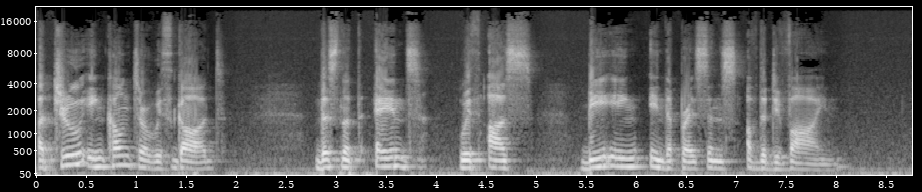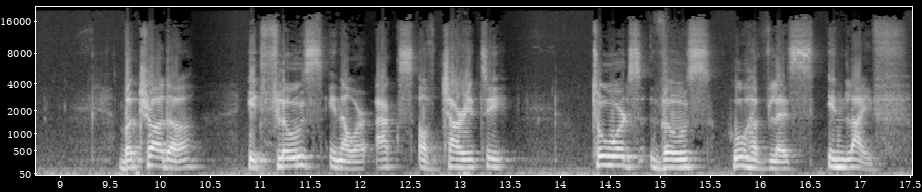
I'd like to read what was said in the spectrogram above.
A true encounter with God does not end with us being in the presence of the divine, but rather it flows in our acts of charity towards those who have less in life,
